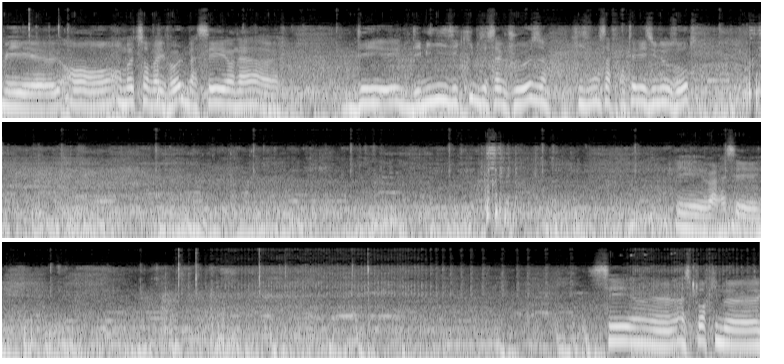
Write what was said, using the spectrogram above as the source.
Mais en, mode survival, bah, on a des, des mini-équipes de 5 joueuses qui vont s'affronter les unes aux autres. Et voilà, c'est. C'est un, sport qui me,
